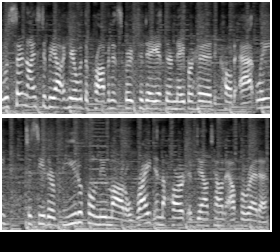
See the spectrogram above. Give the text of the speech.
It was so nice to be out here with the Providence Group today at their neighborhood called Atley to see their beautiful new model right in the heart of downtown Alpharetta.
